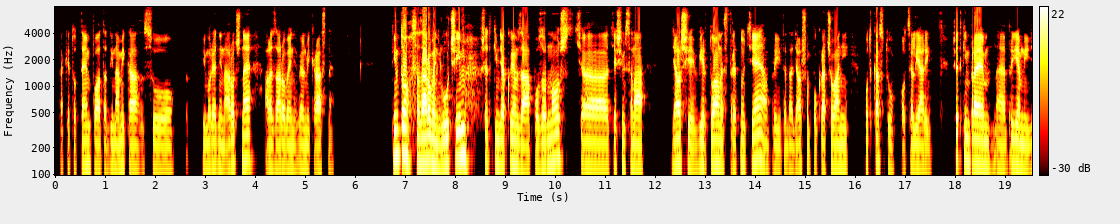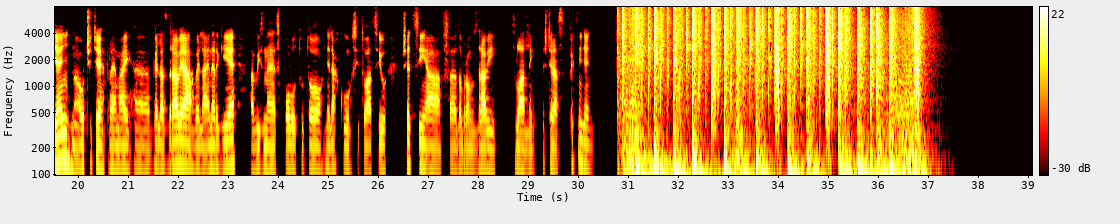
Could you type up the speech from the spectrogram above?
takéto tempo a tá dynamika sú mimoriadne náročné, ale zároveň veľmi krásne. Týmto sa zároveň lúčim. Všetkým ďakujem za pozornosť. E, teším sa na ďalšie virtuálne stretnutie a pri teda ďalšom pokračovaní podcastu o celiari. Všetkým prajem e, príjemný deň, no a určite prajem aj e, veľa zdravia, veľa energie, aby sme spolu túto neľahkú situáciu všetci a v dobrom zdraví zvládli. Ešte raz pekný deň.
